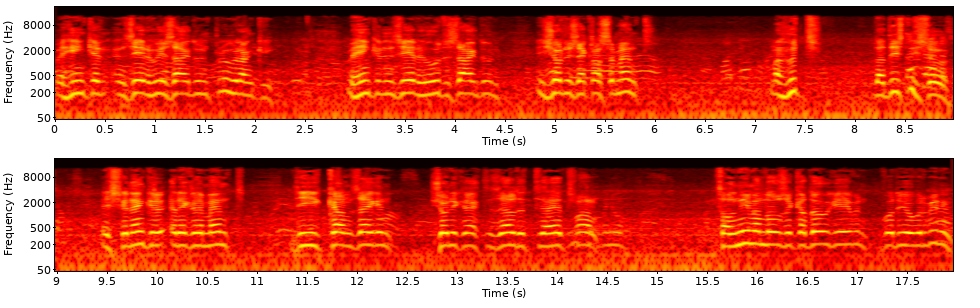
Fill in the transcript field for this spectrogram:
We gingen een zeer goede zaak doen in ploegranking. We gingen een zeer goede zaak doen in Johnny zijn klassement. Maar goed, dat is niet zo. Er is geen enkel reglement die kan zeggen... Johnny krijgt dezelfde tijd van. Het zal niemand ons een cadeau geven voor die overwinning.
